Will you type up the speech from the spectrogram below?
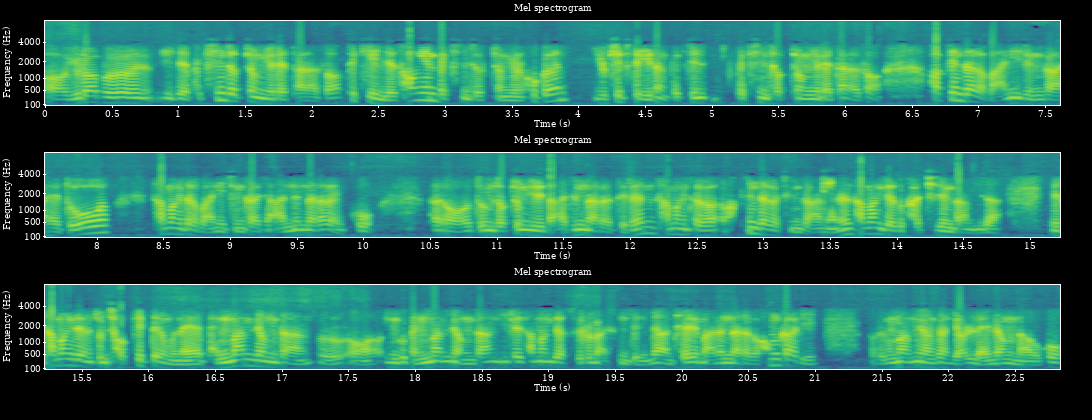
어 유럽은 이제 백신 접종률에 따라서 특히 이제 성인 백신 접종률 혹은 60세 이상 백신 백신 접종률에 따라서 확진자가 많이 증가해도 사망자가 많이 증가하지 않는 나라가 있고 어, 좀 접종률이 낮은 나라들은 사망자가 확진자가 증가하면은 사망자도 같이 증가합니다. 이 사망자는 좀 적기 때문에 100만 명당 어, 인구 100만 명당 일일 사망자 수를 말씀드리면 제일 많은 나라가 헝가리 100만 명당 14명 나오고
